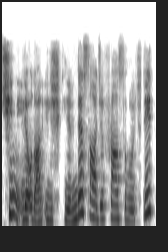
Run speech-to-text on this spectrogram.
Çin ile olan ilişkilerinde sadece Fransa boyutu değil,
